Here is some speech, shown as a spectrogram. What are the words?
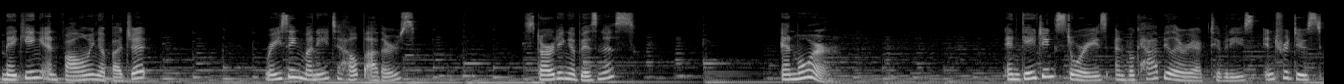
making and following a budget, raising money to help others, starting a business, and more. Engaging stories and vocabulary activities introduced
